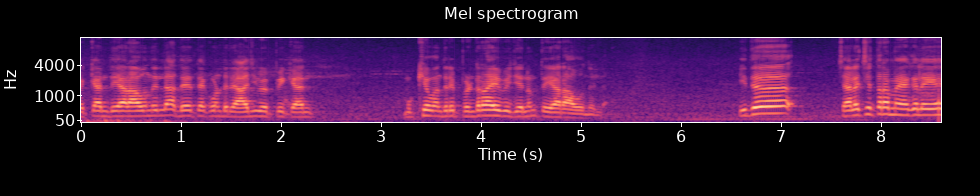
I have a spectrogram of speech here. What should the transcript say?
വെക്കാൻ തയ്യാറാവുന്നില്ല. അദ്ദേഹത്തെ കൊണ്ട് രാജി വെപ്പിക്കാൻ മുഖ്യമന്ത്രി പിണറായി വിജയനും തയ്യാറാവുന്നില്ല. ഇത് ചലച്ചിത്ര മേഖലയെ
